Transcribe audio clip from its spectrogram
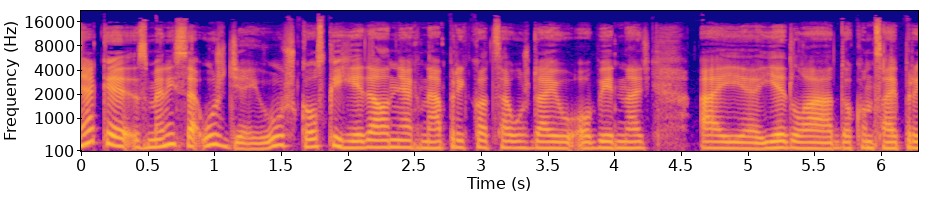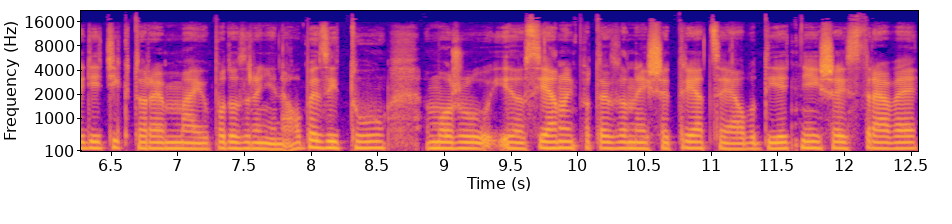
Nejaké zmeny sa už dejú. V školských jedálniach napríklad sa už dajú objednať aj jedlá, dokonca aj pre deti, ktoré majú podozrenie na obezitu. Môžu e, siahnuť po tzv. šetriacej alebo dietnejšej strave.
